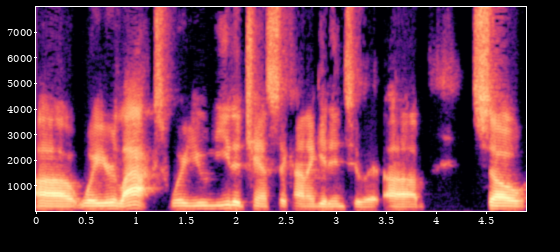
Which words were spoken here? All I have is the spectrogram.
uh, where you're lax where you need a chance to kind of get into it uh, So,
